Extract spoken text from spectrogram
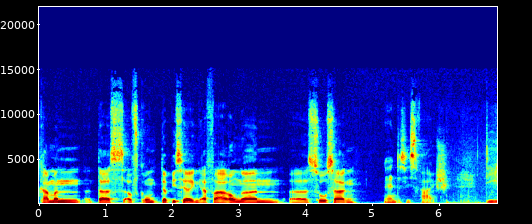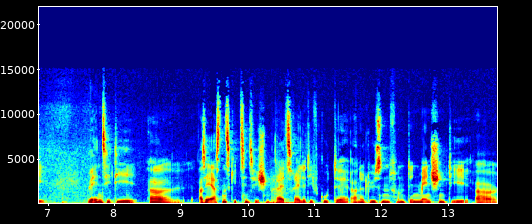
Kann man das aufgrund der bisherigen Erfahrungen äh, so sagen? Nein, das ist falsch. Die wenn Sie die, äh, also erstens gibt es inzwischen bereits relativ gute Analysen von den Menschen, die, äh,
